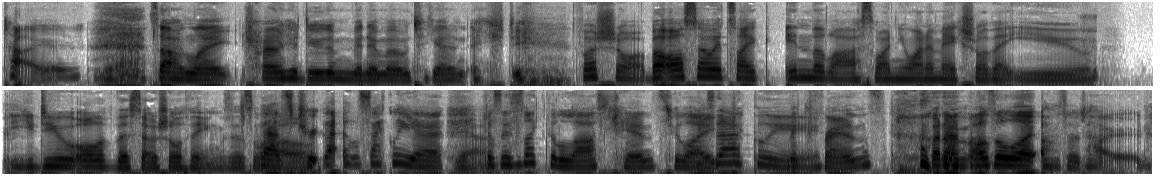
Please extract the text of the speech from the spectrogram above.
tired. Yeah, So I'm like trying to do the minimum to get an HD. for sure. But also, it's like in the last one, you want to make sure that you you do all of the social things as well. That's true. That exactly yeah. Yeah, Because it's like the last chance to like exactly. make friends. But I'm also like, I'm so tired.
